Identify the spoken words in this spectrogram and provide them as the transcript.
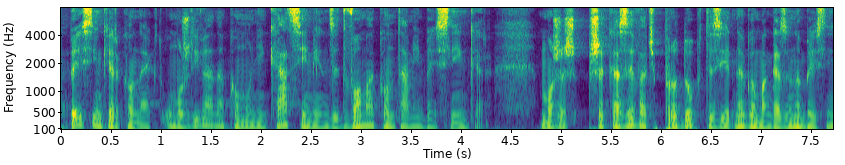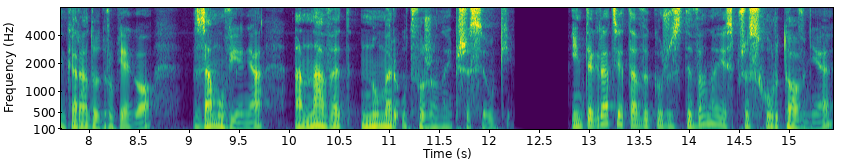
Baselinker Connect umożliwia na komunikację między dwoma kontami Baselinker. Możesz przekazywać produkty z jednego magazynu Baselinkera do drugiego, zamówienia, a nawet numer utworzonej przesyłki. Integracja ta wykorzystywana jest przez hurtownie,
